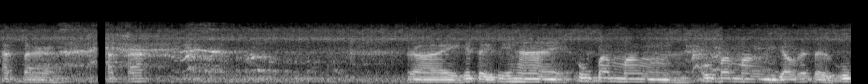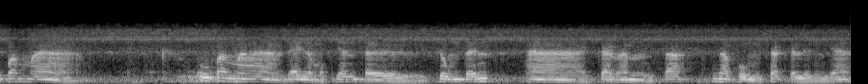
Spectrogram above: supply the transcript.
Atta Atta rồi, cái từ thứ hai, upamang upamang, do cái từ upama. Upama, đây là một danh từ trung tính a karanta napumsakalinga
